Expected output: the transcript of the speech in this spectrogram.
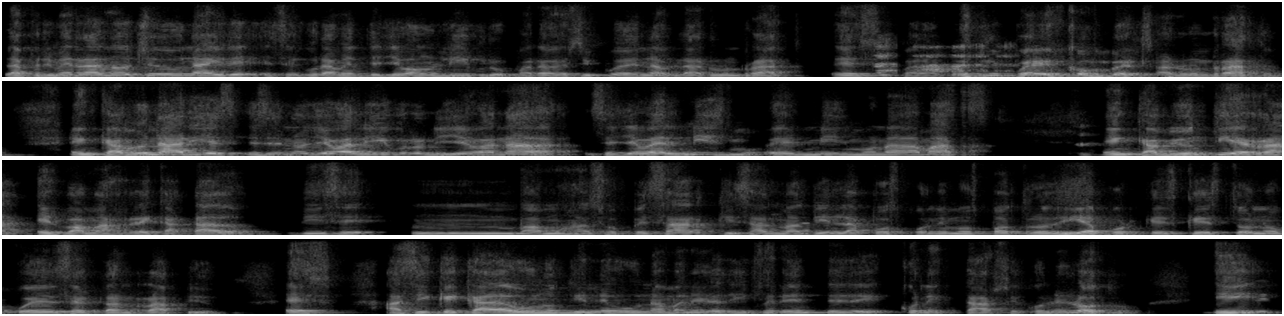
La primera noche de un aire seguramente lleva un libro para ver si pueden hablar un rato, eso, para ver si pueden conversar un rato. En cambio, un Aries, ese no lleva libro ni lleva nada, se lleva el mismo, el mismo nada más. En cambio, en tierra, él va más recatado. Dice, mm, vamos a sopesar, quizás más bien la posponemos para otro día porque es que esto no puede ser tan rápido. Eso. Así que cada uno tiene una manera diferente de conectarse con el otro. Y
